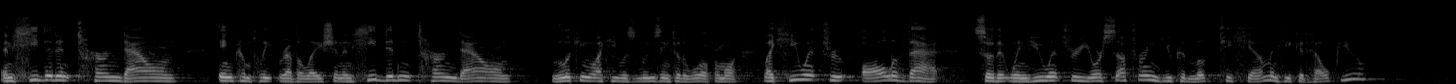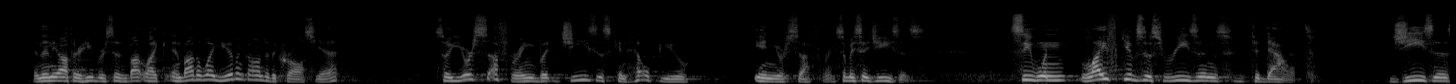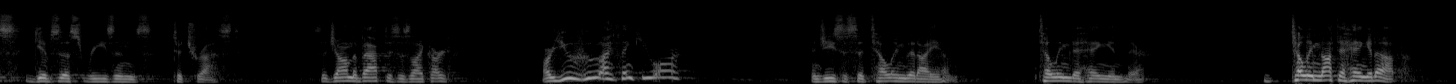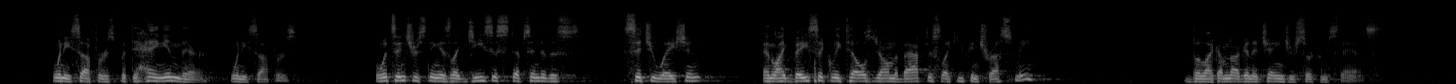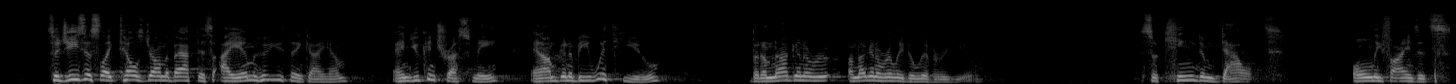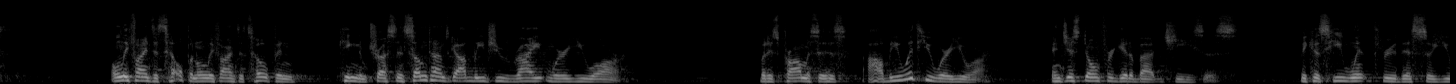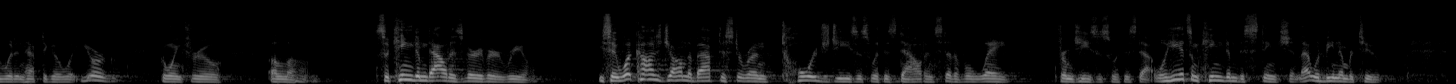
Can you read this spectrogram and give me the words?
And he didn't turn down incomplete revelation. And he didn't turn down looking like he was losing to the world from all. Like he went through all of that so that when you went through your suffering, you could look to him and he could help you. And then the author of Hebrews says, like, and by the way, you haven't gone to the cross yet. So you're suffering, but Jesus can help you in your suffering. Somebody say, Jesus. See, when life gives us reasons to doubt, Jesus gives us reasons to trust. So John the Baptist is like, Are, are you who I think you are? And Jesus said, Tell him that I am. Tell him to hang in there. Tell him not to hang it up when he suffers, but to hang in there when he suffers. And what's interesting is like Jesus steps into this situation and like basically tells John the Baptist, like, you can trust me, but like I'm not going to change your circumstance. So Jesus like tells John the Baptist, I am who you think I am, and you can trust me, and I'm going to be with you, but I'm not going to re- I'm not going to really deliver you. So kingdom doubt only finds its only finds its help and only finds its hope in kingdom trust. And sometimes God leaves you right where you are. But his promise is, I'll be with you where you are. And just don't forget about Jesus because he went through this so you wouldn't have to go what you're going through alone. So kingdom doubt is very, very real. You say, what caused John the Baptist to run towards Jesus with his doubt instead of away from Jesus with his doubt? Well, he had some kingdom distinction. That would be number two.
